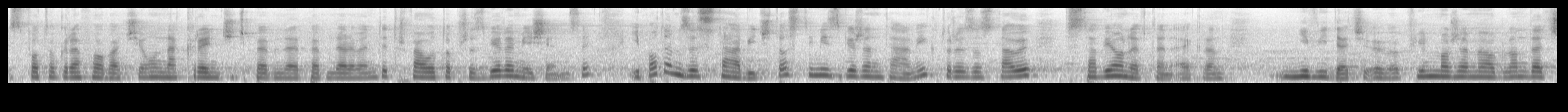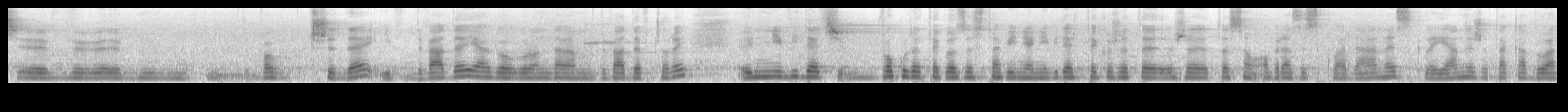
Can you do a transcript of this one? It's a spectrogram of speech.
sfotografować ją, nakręcić pewne, pewne elementy. Trwało to przez wiele miesięcy i potem zestawić to z tymi zwierzętami, które zostały wstawione w ten ekran. Nie widać. y, Film możemy oglądać y, w, w, w 3D i w 2D. Ja go oglądałam w 2D wczoraj. Y, Nie widać w ogóle tego zestawienia, nie widać tego, że, te, że to są obrazy składane, sklejane, że taka była,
